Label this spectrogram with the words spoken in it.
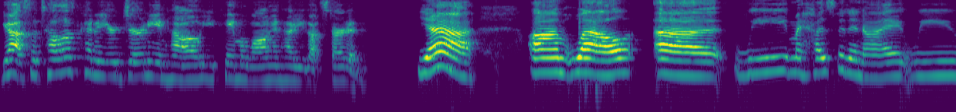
Yeah. So tell us kind of your journey and how you came along and how you got started. Yeah. Um, well, uh, we, my husband and I, we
